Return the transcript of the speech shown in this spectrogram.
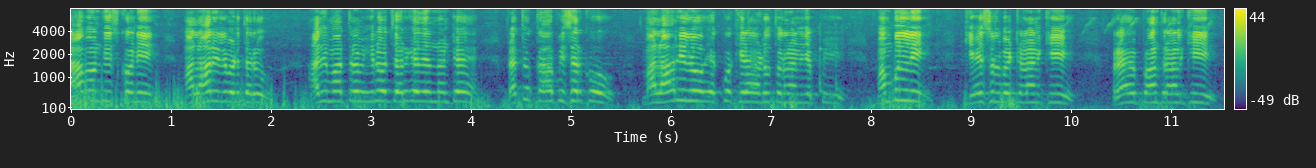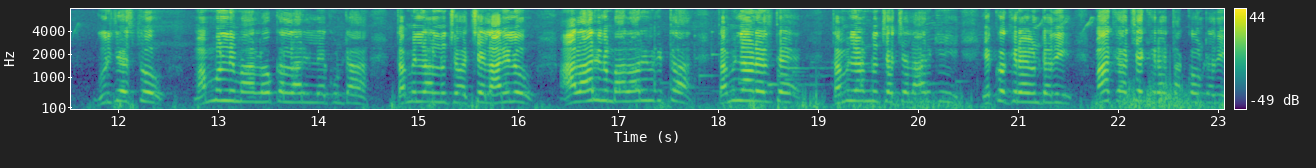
లాభం తీసుకొని మా లారీలు పెడతారు. అది మాత్రం ఈరోజు జరిగేది ఏంటంటే ప్రతి ఒక్క ఆఫీసర్కు మా లారీలు ఎక్కువ కిరాయి అడుగుతున్నారని చెప్పి మమ్మల్ని కేసులు పెట్టడానికి ప్ర ప్రాంతాలకి గురి చేస్తూ మమ్మల్ని మా లోకల్ లారీలు లేకుండా తమిళనాడు నుంచి వచ్చే లారీలు ఆ లారీలు మా లారీలు గిట్ట తమిళనాడు వెళ్తే తమిళనాడు నుంచి వచ్చే లారీకి ఎక్కువ కిరాయి ఉంటుంది మాకు వచ్చే కిరాయి తక్కువ ఉంటుంది.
